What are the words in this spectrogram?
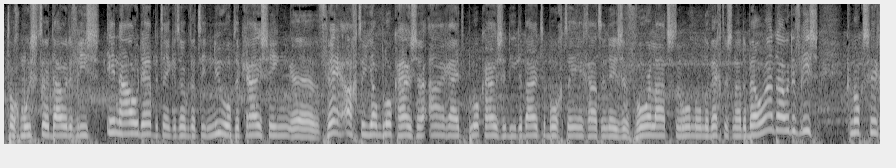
Toch moest uh, Douwe de Vries inhouden. Betekent ook dat hij nu op de kruising uh, ver achter Jan Blokhuizen aanrijdt. Blokhuizen die de buitenbochten ingaat in deze voorlaatste ronde onderweg dus naar de bel. Maar Douwe de Vries knokt zich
